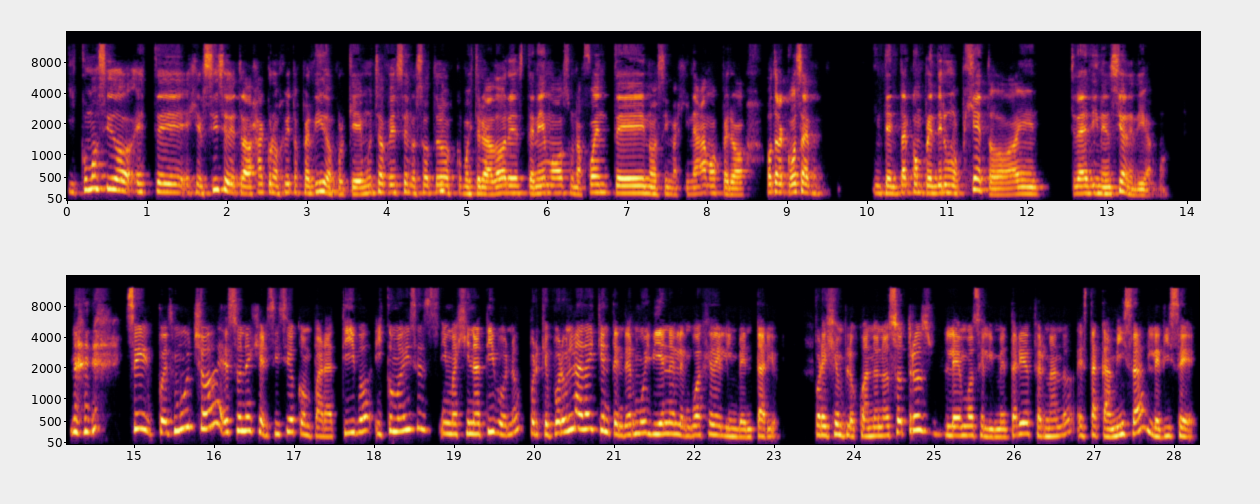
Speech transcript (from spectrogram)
¿Y cómo ha sido este ejercicio de trabajar con objetos perdidos? Porque muchas veces nosotros como historiadores tenemos una fuente, nos imaginamos, pero otra cosa es intentar comprender un objeto en tres dimensiones, digamos. Sí, pues mucho es un ejercicio comparativo y como dices, imaginativo, ¿no? Porque por un lado hay que entender muy bien el lenguaje del inventario. Por ejemplo, cuando nosotros leemos el inventario de Fernando, esta camisa le dice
